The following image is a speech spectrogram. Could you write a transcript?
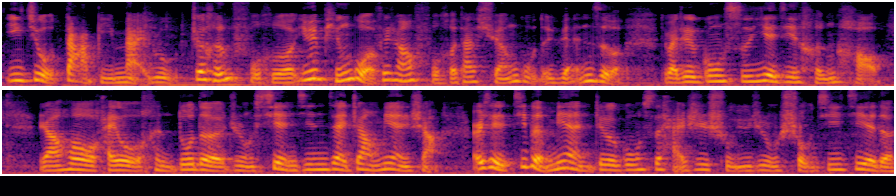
依旧大笔买入，这很符合，因为苹果非常符合他选股的原则，对吧？这个公司业绩很好，然后还有很多的这种现金在账面上，而且基本面这个公司还是属于这种手机界的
